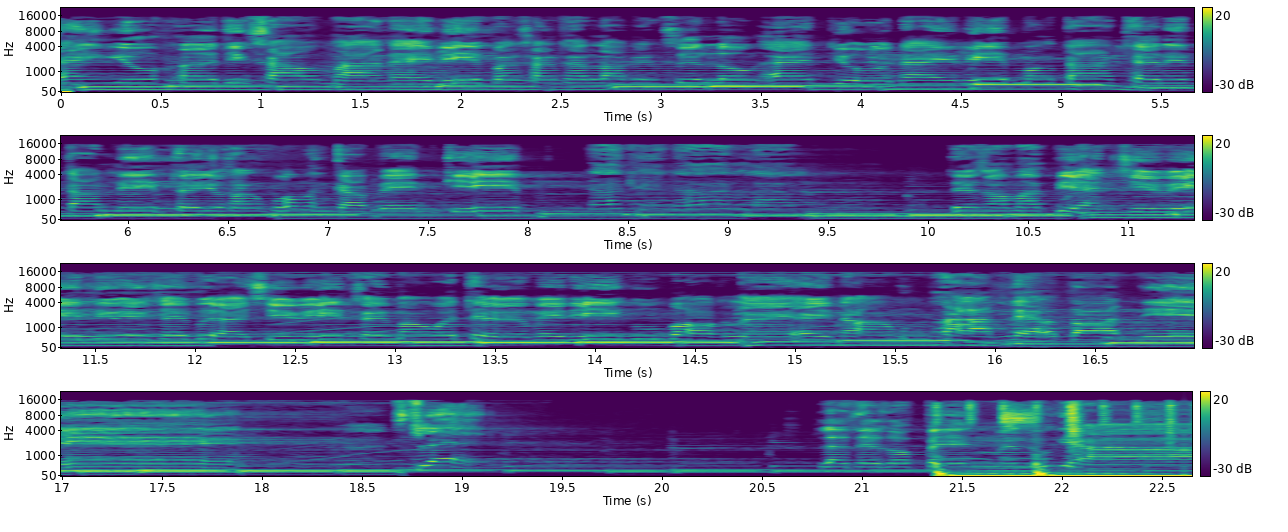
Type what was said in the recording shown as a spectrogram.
Thank you เธอที่เข้ามาในรีบบางครั้งทะเลาะกันคืนลงแอดอยู่ในรีบมองตาเธอในตอนรีบเธออยู่ข้างพวกมันก็เป็นกีบนานแค่นานละเธอเข้ามาเปลี่ยนชีวิตที่เองเคยเบื่อชีวิตเคยมองว่าเธอไม่ดีกูบอกเลยไอ้น้องมึงพลาดแล้วตอนนี้แล้วเธอก็เป็นเหมือนทุกอย่าง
